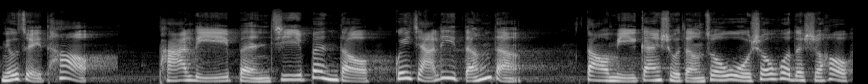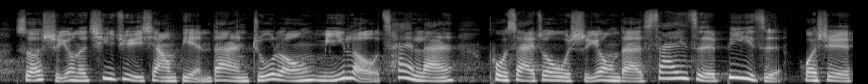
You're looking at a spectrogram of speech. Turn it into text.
牛嘴套、耙犁、本机、笨斗、龟甲笠等等；稻米、甘薯等作物收获的时候所使用的器具，像扁担、竹笼、米篓、菜篮；铺晒作物使用的筛子、篦子。或是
